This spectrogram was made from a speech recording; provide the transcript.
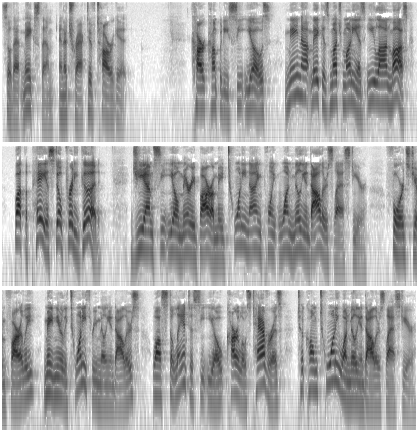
so that makes them an attractive target. Car company CEOs may not make as much money as Elon Musk, but the pay is still pretty good. GM CEO Mary Barra made $29.1 million last year. Ford's Jim Farley made nearly $23 million, while Stellantis CEO Carlos Tavares took home $21 million last year.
